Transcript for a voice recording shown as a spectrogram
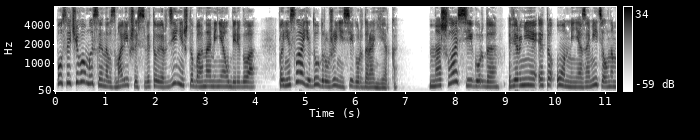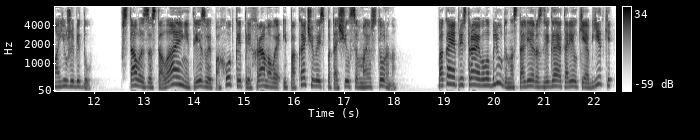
после чего, мысленно взмолившись святой Ирдине, чтобы она меня уберегла, понесла еду дружине Сигурда Раньерка. Нашла Сигурда, вернее, это он меня заметил на мою же беду. Встал из-за стола и нетрезвой походкой, прихрамывая и покачиваясь, потащился в мою сторону. Пока я пристраивала блюдо на столе, раздвигая тарелки и объедки,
